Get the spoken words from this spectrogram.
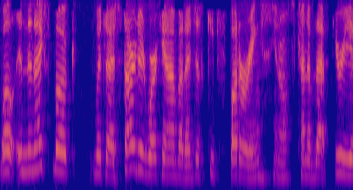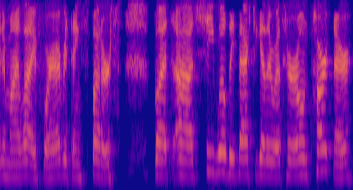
Well, in the next book, which I started working on, but I just keep sputtering. You know, it's kind of that period in my life where everything sputters. But uh, she will be back together with her own partner,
